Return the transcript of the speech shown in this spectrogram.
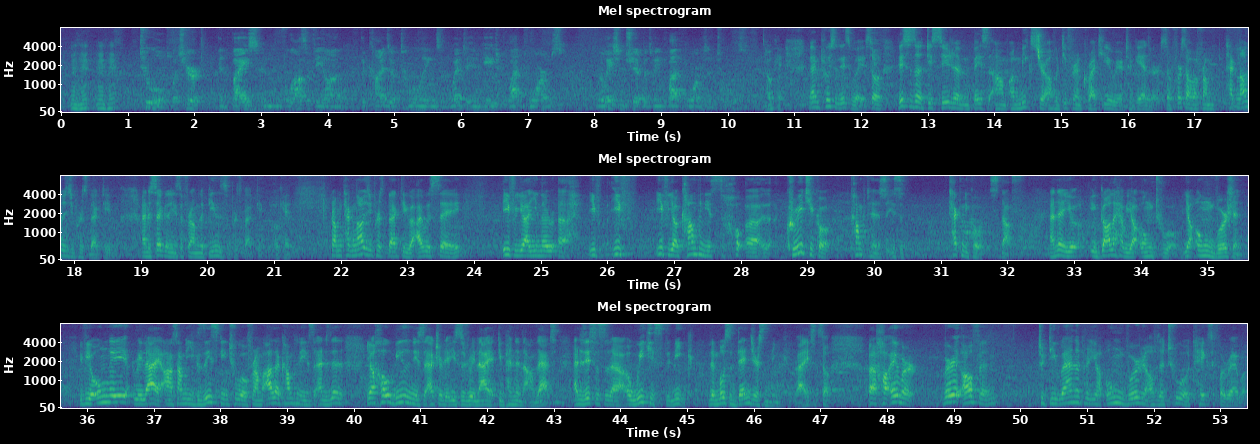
Tools. What's your advice and philosophy on the kinds of toolings and when to engage platforms? relationship between platforms and tools. Okay, let me put it this way. So this is a decision based on a mixture of different criteria together. So first of all, from technology perspective, and the second is from the business perspective. Okay, from technology perspective, I would say, if you are in a, uh, if if if your company's uh, critical competence is technical stuff, and then you you gotta have your own tool, your own version if you only rely on some existing tool from other companies, and then your whole business actually is rely dependent on that, and this is the weakest link, the most dangerous link, right? So, uh, however, very often, to develop your own version of the tool takes forever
